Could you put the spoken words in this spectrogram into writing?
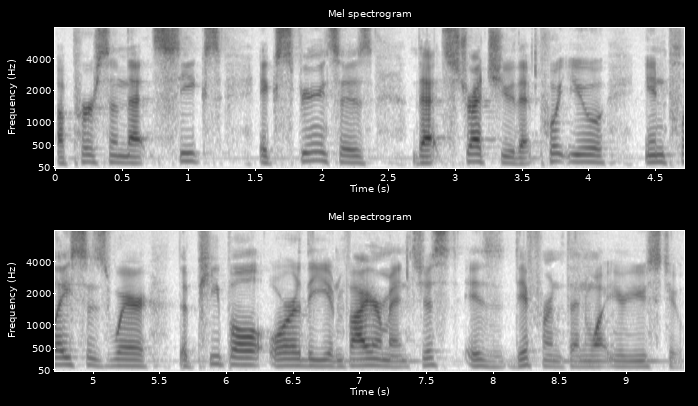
a person that seeks experiences that stretch you, that put you in places where the people or the environment just is different than what you're used to.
